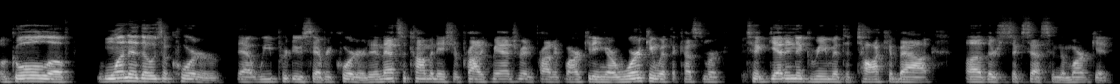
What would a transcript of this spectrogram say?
a goal of one of those a quarter that we produce every quarter. And that's a combination of product management and product marketing are working with the customer to get an agreement to talk about uh, their success in the market.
